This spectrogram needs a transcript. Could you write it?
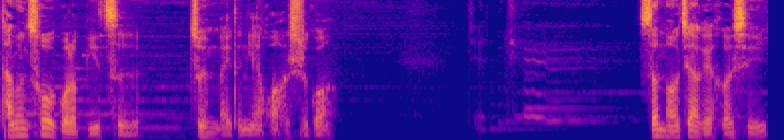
他们错过了彼此最美的年华和时光。三毛嫁给荷西，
